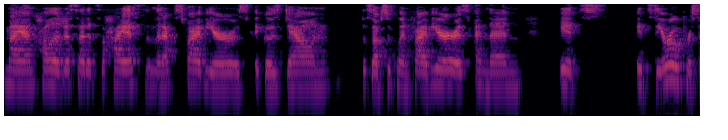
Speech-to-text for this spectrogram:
My oncologist said it's the highest in the next five years. It goes down the subsequent five years, and then it's it's 0%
